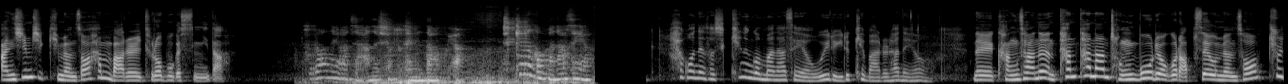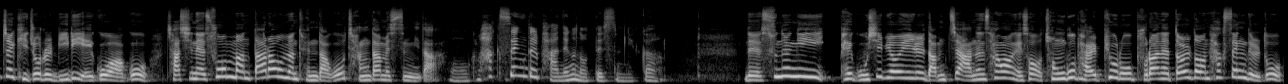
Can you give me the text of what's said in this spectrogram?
안심시키면서 한 말을 들어보겠습니다. 불안해하지 않으셔도 된다고요. 시키는 것만 하세요. 학원에서 시키는 것만 하세요. 오히려 이렇게 말을 하네요. 네, 강사는 탄탄한 정보력을 앞세우면서 출제 기조를 미리 예고하고 자신의 수업만 따라오면 된다고 장담했습니다. 어, 그럼 학생들 반응은 어땠습니까? 네, 수능이 150여일 남지 않은 상황에서 정부 발표로 불안에 떨던 학생들도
